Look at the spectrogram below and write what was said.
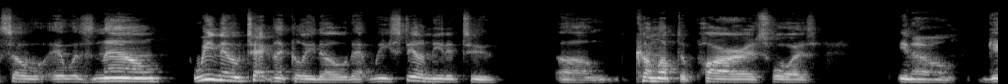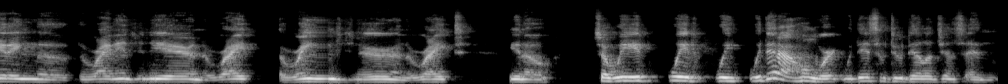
so it was now, we knew technically though that we still needed to um, come up to par as far as, you know, getting the, the right engineer and the right arranger and the right, you know. So we we we we did our homework. We did some due diligence, and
